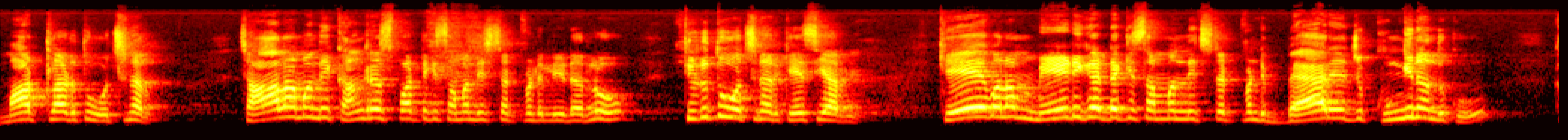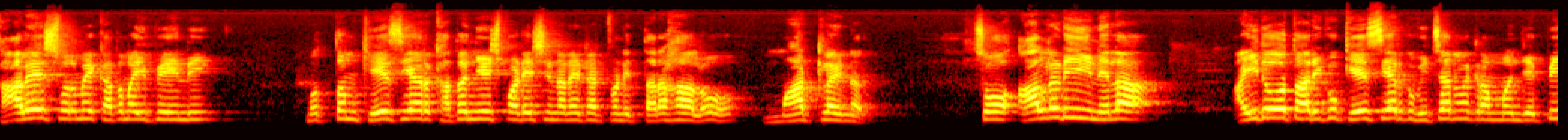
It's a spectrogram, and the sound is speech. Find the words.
మాట్లాడుతూ వచ్చినారు. చాలామంది కాంగ్రెస్ పార్టీకి సంబంధించినటువంటి లీడర్లు తిడుతూ వచ్చినారు కేసీఆర్ని. కేవలం మేడిగడ్డకి సంబంధించినటువంటి బ్యారేజ్ కుంగినందుకు కాళేశ్వరమే కథమైపోయింది. మొత్తం కేసీఆర్ కథం చేసి పడేసింది అనేటటువంటి తరహాలో మాట్లాడినారు. సో ఆల్రెడీ ఈ నెల ఐదవ తారీఖు కేసీఆర్కు విచారణకు రమ్మని చెప్పి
